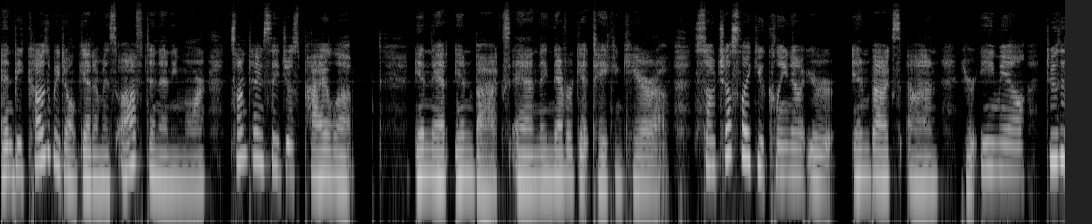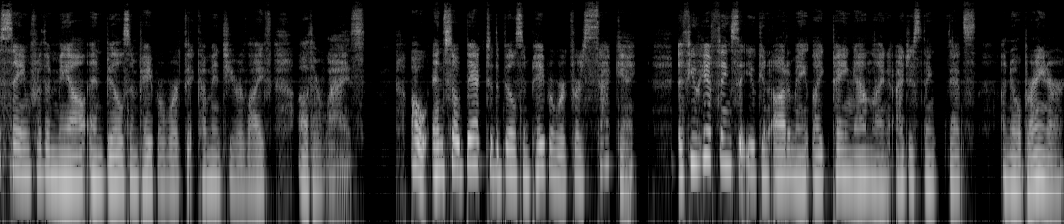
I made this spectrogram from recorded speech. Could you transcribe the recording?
And because we don't get them as often anymore, sometimes they just pile up in that inbox and they never get taken care of. So just like you clean out your inbox on your email, do the same for the mail and bills and paperwork that come into your life otherwise. Oh, and so back to the bills and paperwork for a second. If you have things that you can automate, like paying online, I just think that's a no-brainer.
